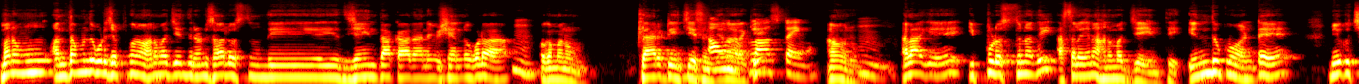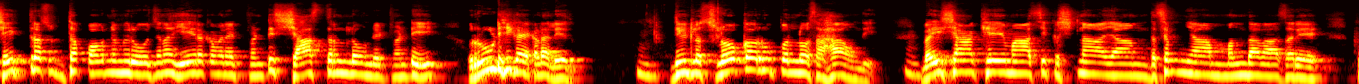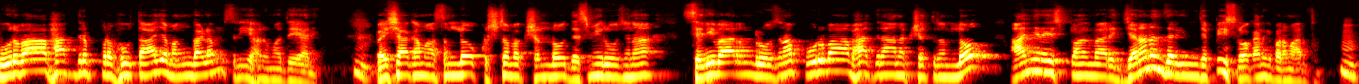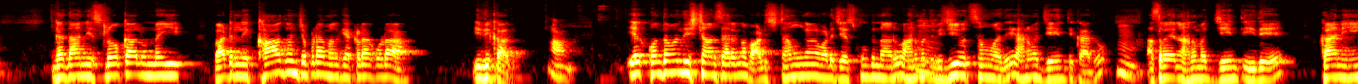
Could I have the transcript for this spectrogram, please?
మనం అంతకుముందు కూడా చెప్పుకున్నాం హనుమ జయంతి రెండు సార్లు వస్తుంది ఇది జయంతా కాదా అనే విషయంలో కూడా. ఒక మనం క్లారిటీ ఇచ్చేసిన అవును జనాలకి అవును. అలాగే ఇప్పుడు వస్తున్నది అసలైన హనుమత్ జయంతి. ఎందుకు అంటే మీకు చైత్ర శుద్ధ పౌర్ణమి రోజున ఏ రకమైనటువంటి శాస్త్రంలో ఉండేటువంటి రూఢిగా ఎక్కడా లేదు దీంట్లో శ్లోక రూపంలో సహా ఉంది Hmm. వైశాఖే మాసి కృష్ణాయాం దశమ్యాం మందవాసరే పూర్వాభాద్ర ప్రభూతాయ మంగళం శ్రీ హనుమతే అని Hmm. వైశాఖ మాసంలో కృష్ణపక్షంలో దశమి రోజున శనివారం రోజున పూర్వాభాద్ర నక్షత్రంలో ఆంజనేయ స్వామి వారి జననం జరిగిందని చెప్పి ఈ శ్లోకానికి పరమార్థం Hmm. ఇంకా దాని శ్లోకాలు ఉన్నాయి వాటిని కాదు అని చెప్పడం మనకి ఎక్కడా కూడా ఇది కాదు కొంతమంది ఇష్టానుసారంగా వాళ్ళు ఇష్టంగా వాళ్ళు చేసుకుంటున్నారు హనుమత్. విజయోత్సవం అది హనుమత్ జయంతి కాదు. అసలైన హనుమత్ జయంతి ఇదే కానీ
